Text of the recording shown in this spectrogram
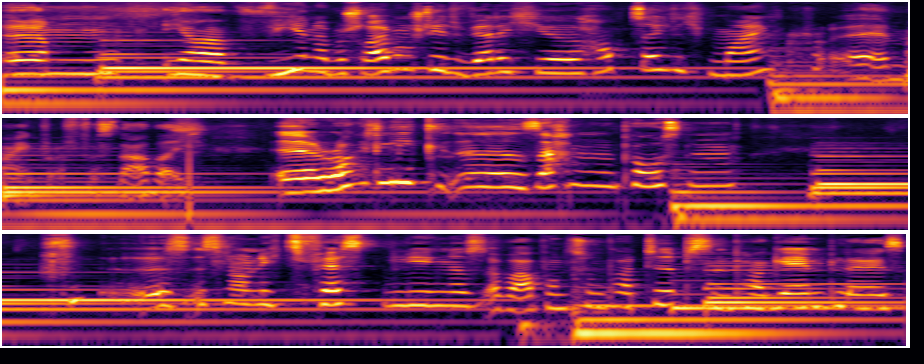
Ähm, ja, wie in der Beschreibung steht, werde ich hier hauptsächlich Minecraft, äh, Minecraft, was laber ich? Äh, Rocket League äh, Sachen posten nichts Festliegendes, aber ab und zu ein paar Tipps, ein paar Gameplays,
